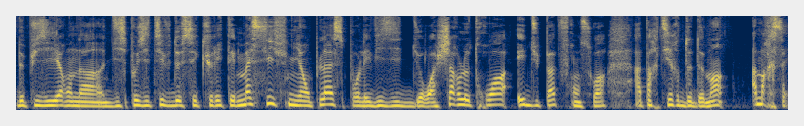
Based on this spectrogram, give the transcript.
Depuis hier, on a un dispositif de sécurité massif mis en place pour les visites du roi Charles III et du pape François à partir partir de demain à Marseille.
